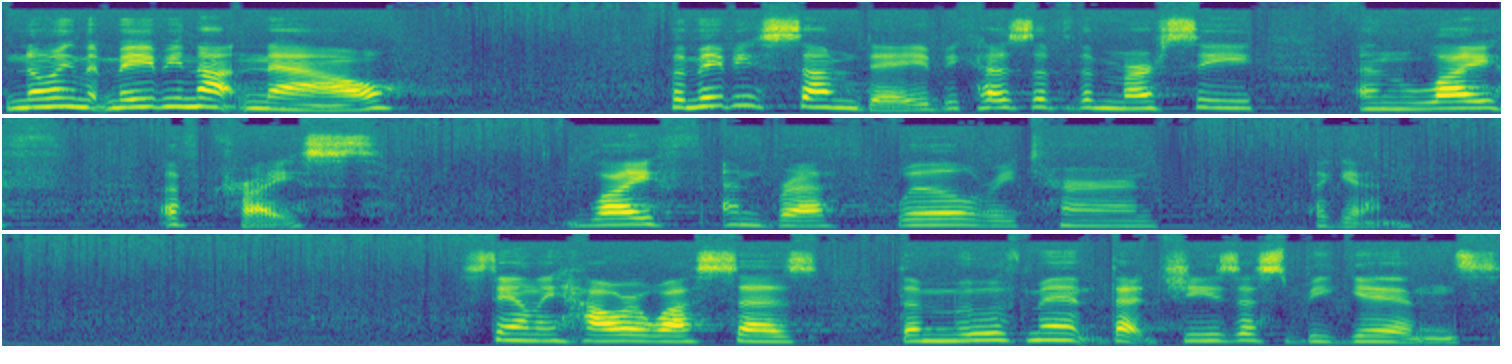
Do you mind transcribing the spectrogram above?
knowing that maybe not now, but maybe someday, because of the mercy and life of Christ, life and breath will return again. Stanley Hauerwas says the movement that Jesus begins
